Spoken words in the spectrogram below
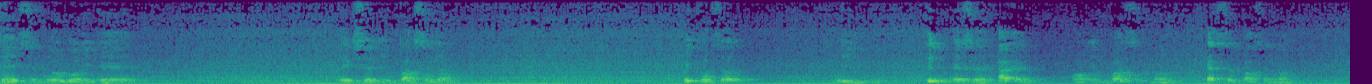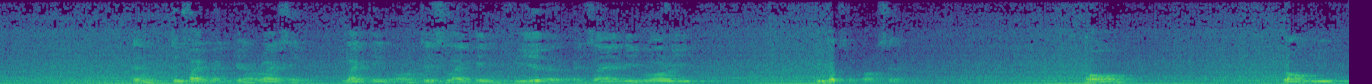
there is nobody there. Uh, it's an impersonal. Because of we think as an I or impersonal, as a personal, and defilement can arise in liking or disliking, fear, anxiety, worry, because of concept. Or wrong view.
